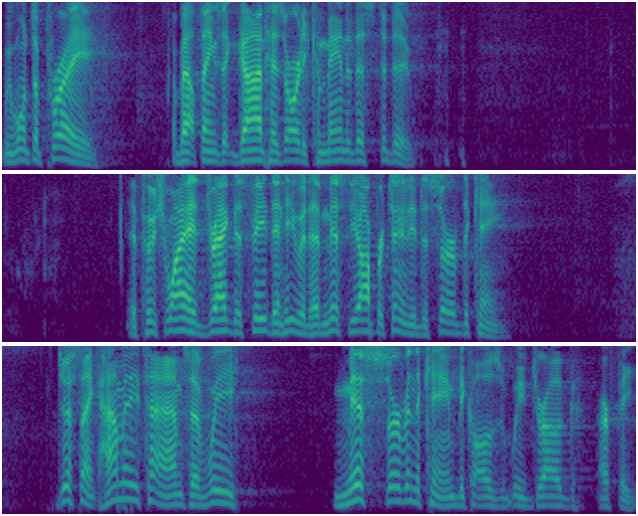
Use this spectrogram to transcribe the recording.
We want to pray about things that God has already commanded us to do. If Hushai had dragged his feet, then he would have missed the opportunity to serve the king. Just think how many times have we missed serving the king because we drug our feet?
